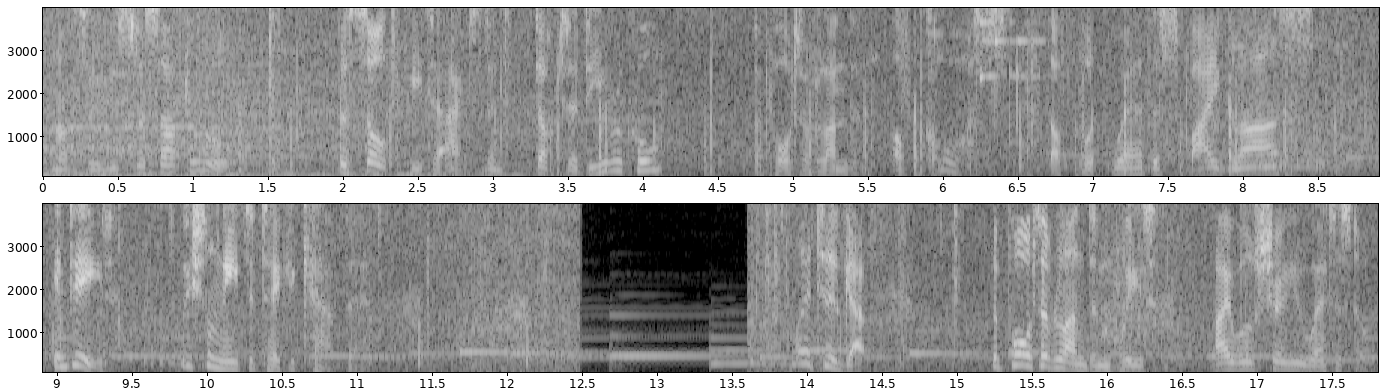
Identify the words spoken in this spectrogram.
Not so useless after all. The saltpeter accident. Doctor, do you recall? The Port of London, of course. The footwear, the spyglass. Indeed. We shall need to take a cab there. Where to, Gav? The Port of London, please. I will show you where to stop.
